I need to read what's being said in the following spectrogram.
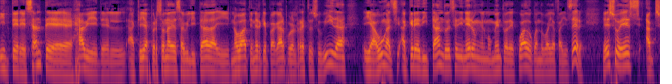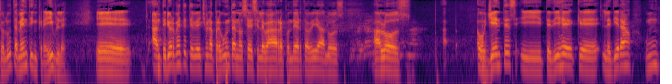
Interesante, Javi, de aquellas personas deshabilitadas y no va a tener que pagar por el resto de su vida y aún acreditando ese dinero en el momento adecuado cuando vaya a fallecer. Eso es absolutamente increíble. Eh, anteriormente te había hecho una pregunta, no sé si le vas a responder todavía a los, a los oyentes y te dije que le diera un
